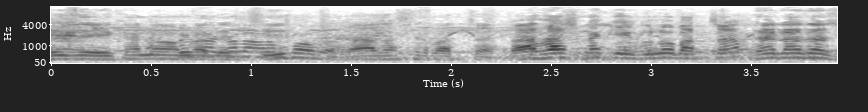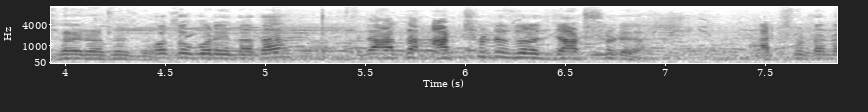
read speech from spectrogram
এই যে এখানেও আমরা দেখছি রাজহাঁসের বাচ্চা। রাজহাঁস নাকি এগুলো বাচ্চা? হ্যাঁ রাজাস ভাই রাজাস কত করে দাদা? আটশো টাকা জোড়া আটশো টাকা। আটশো টাকা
